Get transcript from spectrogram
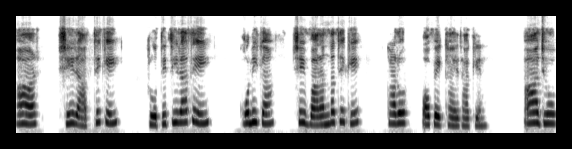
আর সেই রাত থেকেই, প্রতিটি রাতেই কণিকা সেই বারান্দা থেকে কারও অপেক্ষায় থাকেন। আজও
